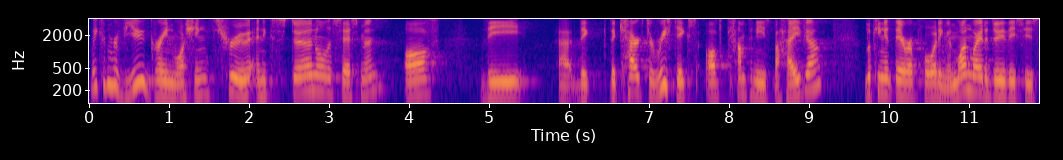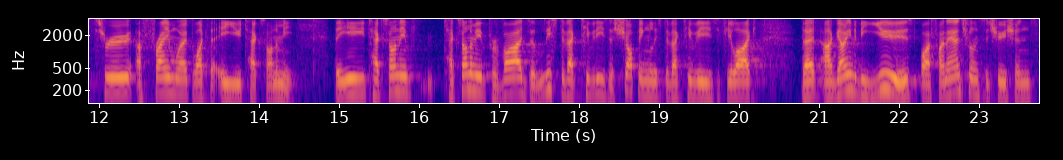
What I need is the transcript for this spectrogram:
We can review greenwashing through an external assessment of the, uh, the, the characteristics of companies' behaviour, looking at their reporting. And one way to do this is through a framework like the EU taxonomy. The EU taxonomy, taxonomy provides a list of activities, a shopping list of activities, if you like, that are going to be used by financial institutions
